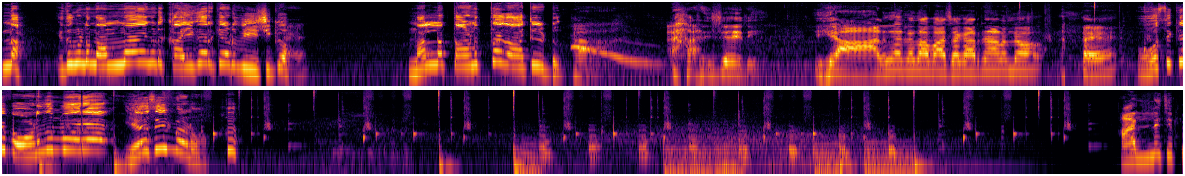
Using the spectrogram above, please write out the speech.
എന്നാ ഇതും കൊണ്ട് നന്നായി ഇങ്ങോട്ട് കൈകറക്കി അവിടെ വീശിക്കോ. നല്ല തണുത്ത കാറ്റ് കിട്ടും. അത് ശരി. ഈ ആൾ നല്ല തമാശക്കാരനാണല്ലോ. ഓസിക്ക് പോണതും പോരാ. എ സിയും വേണോ. അല്ല ചിപ്പ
